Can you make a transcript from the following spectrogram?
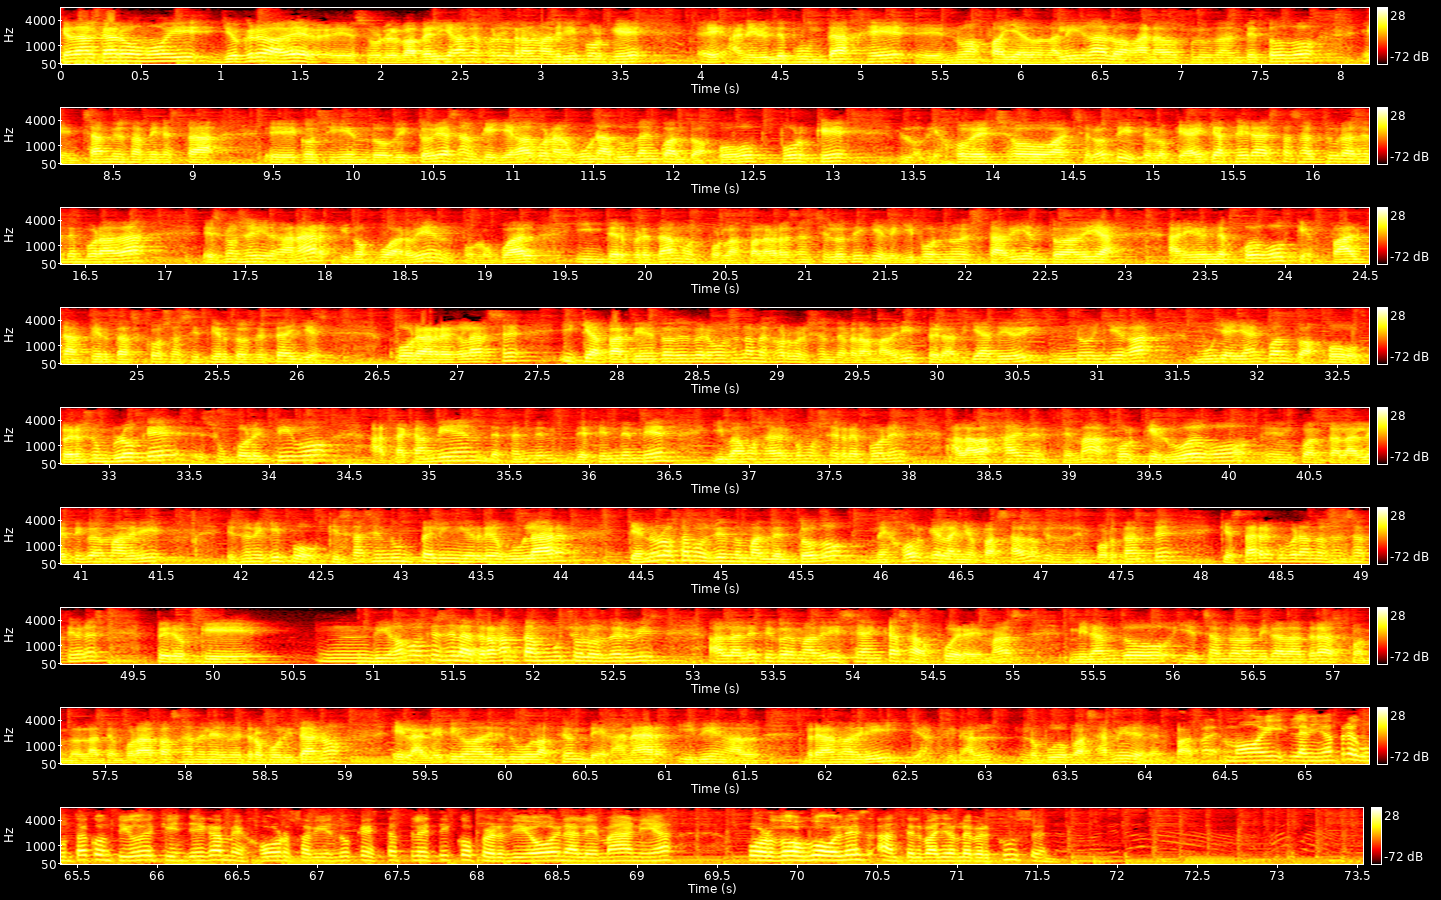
¿Qué tal, Caro? Muy, yo creo, a ver, eh, sobre el papel llega mejor el Real Madrid porque eh, a nivel de puntaje eh, no ha fallado en la liga, lo ha ganado absolutamente todo. En Champions también está consiguiendo victorias, aunque llega con alguna duda en cuanto a juego, porque lo dijo de hecho Ancelotti, dice, lo que hay que hacer a estas alturas de temporada es conseguir ganar y no jugar bien, por lo cual interpretamos por las palabras de Ancelotti que el equipo no está bien todavía a nivel de juego, que faltan ciertas cosas y ciertos detalles por arreglarse y que a partir de entonces veremos una mejor versión del Real Madrid, pero a día de hoy no llega muy allá en cuanto a juego, pero es un bloque, es un colectivo, atacan bien, defienden, defienden bien y vamos a ver cómo se reponen a la baja de Benzema, porque luego en cuanto al Atlético de Madrid es un equipo que está siendo un pelín irregular, que no lo estamos viendo mal del todo, mejor que el año pasado, que es importante, que está recuperando sensaciones, pero que mm, digamos que se le atragantan mucho los derbis al Atlético de Madrid, sea en casa o fuera. Y más mirando y echando la mirada atrás, cuando la temporada pasada en el Metropolitano, el Atlético de Madrid tuvo la opción de ganar y bien al Real Madrid y al final no pudo pasar ni del empate. Moy, la misma pregunta contigo de quién llega mejor, sabiendo que este Atlético perdió en Alemania por dos goles ante el Bayer Leverkusen.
